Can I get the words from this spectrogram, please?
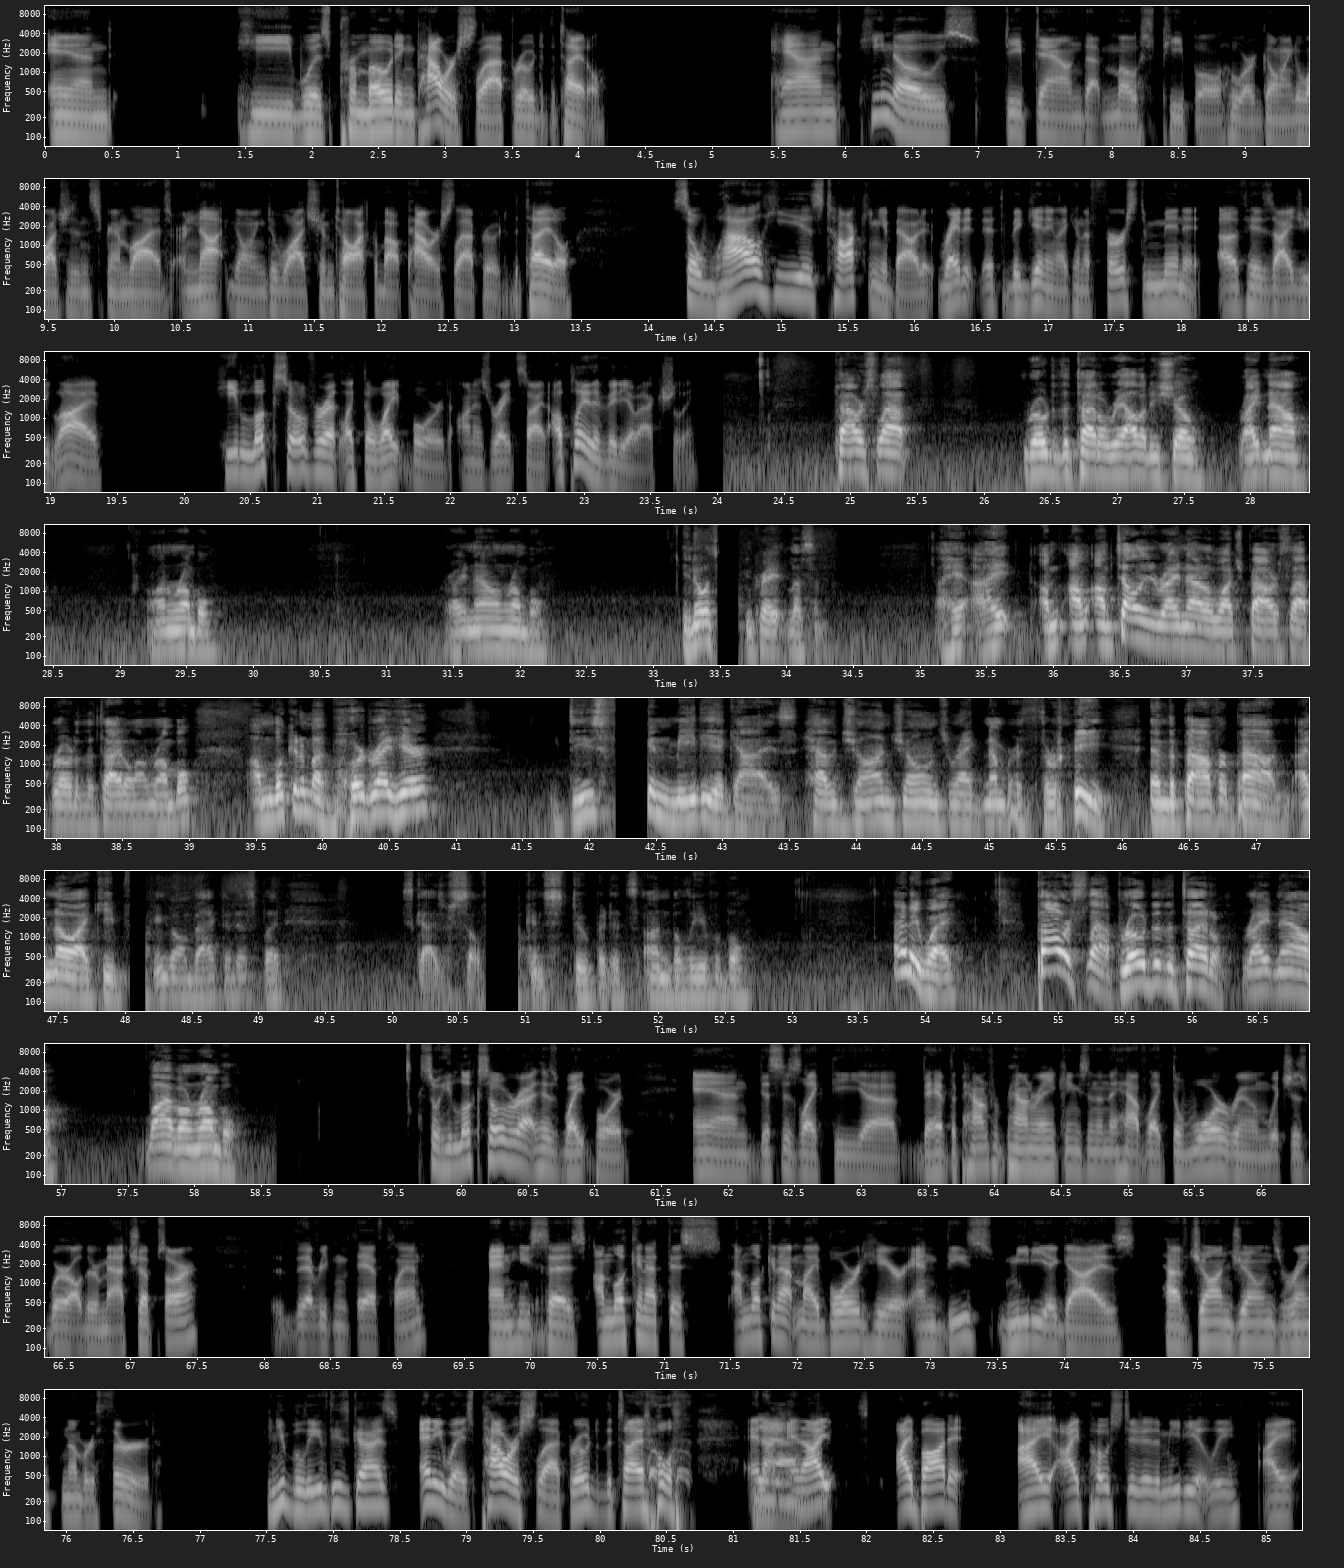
And he was promoting Power Slap Road to the Title, and he knows deep down that most people who are going to watch his Instagram lives are not going to watch him talk about Power Slap Road to the Title so while he is talking about it, right at, at, the beginning, like in the first minute of his IG live, he looks over at like the whiteboard on his right side. I'll play the video actually. Power Slap, Road to the Title reality show right now on Rumble. Right now on Rumble. You know what's great? Listen, I, I, I'm, I'm, telling you right now to watch Power Slap Road to the Title on Rumble. I'm looking at my board right here. These fucking media guys have Jon Jones ranked number three in the pound for pound. I know I keep fucking going back to this, but these guys are so fucking stupid. It's unbelievable. Anyway, Power Slap, road to the title right now, live on Rumble. So he looks over at his whiteboard, and this is like the uh, they have the pound for pound rankings, and then they have like the war room, which is where all their matchups are, everything that they have planned and he yeah. says, "I'm looking at this. I'm looking at my board here, and these media guys have jon Jones ranked number third. Can you believe these guys? Anyways, power slap, road to the title, and yeah. I and I I bought it. I I posted it immediately. I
